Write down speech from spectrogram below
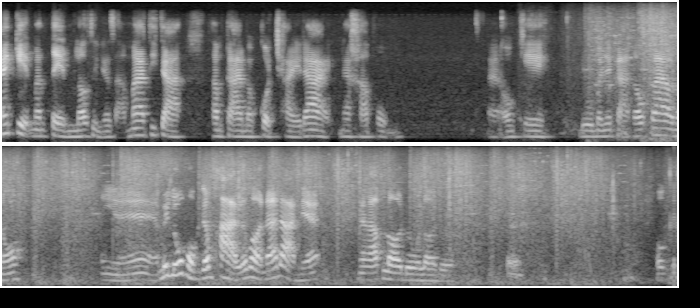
ให้เกรดมันเต็มเราถึงจะสามารถที่จะทำการแบบกดใช้ได้นะครับผมอ่าโอเค ดูบรรยากาศคร่าวๆเนาะนี่แน่ไม่รู้ผมจะผ่านหรือเปล่านะด่านเนี้ยนะครับรอดูรอดูโอเค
